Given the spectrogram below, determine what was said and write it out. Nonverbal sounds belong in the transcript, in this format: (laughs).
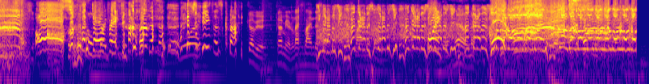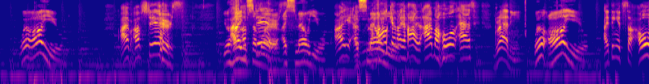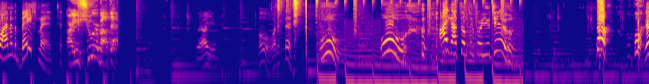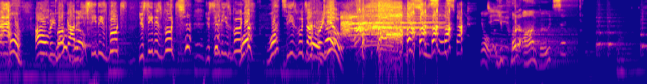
(laughs) Oh! Oh Door my break down! (laughs) (laughs) Jesus Christ! Come here. Come here. Let's line this up. Ancora Messi, Let's ancora line this Messi, up. ancora Messi, ancora Messi, Boing! ancora Messi, Hell no. ancora Messi. Oh! Where are you? I'm upstairs. You're I'm hiding somewhere. I smell you. I, am, smell How you. How can I hide? I'm a whole ass granny. Where are you? I think it's. Uh, oh, I'm in the basement. Are you sure about that? Where are you? Oh, what is this? Ooh! Ooh! (laughs) I got something for you too! No! Oh! Ah! oh. Oh, we both got it! You see these boots? You see these boots? You see these boots? What? What? These boots are (laughs) Yo, for don't- you! Jesus! Yo, you put on boots?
